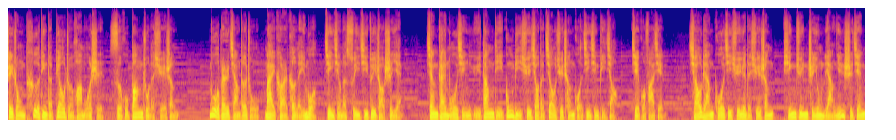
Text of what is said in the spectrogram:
这种特定的标准化模式似乎帮助了学生。诺贝尔奖得主迈克尔·克雷默进行了随机对照试验，将该模型与当地公立学校的教学成果进行比较。结果发现，桥梁国际学院的学生平均只用两年时间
